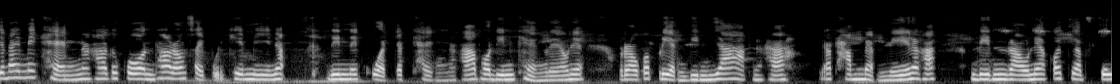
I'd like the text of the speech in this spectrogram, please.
จะได้ไม่แข็งนะคะ ทุกคนถ้าเราใส่ปุ๋ยเคมีเนี่ย ดินในขวดจะแข็งนะคะ พอดินแข็งแล้วเนี่ย เราก็เปลี่ยนดินยากนะคะ แล้วทำแบบนี้นะคะ ดินเราเนี่ยก็จะฟู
